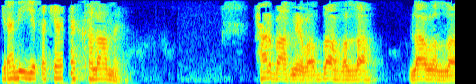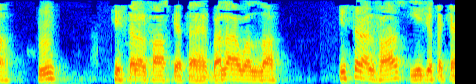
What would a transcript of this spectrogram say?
یعنی یہ تکیہ کلام ہے۔ ہر بات میں واللہ واللہ، لا واللہ، ہم، اس طرح الفاظ کہتا ہے، بلا واللہ۔ اس طرح الفاظ یہ جو تکیہ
